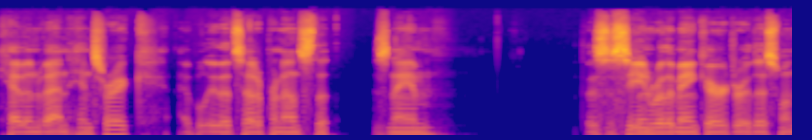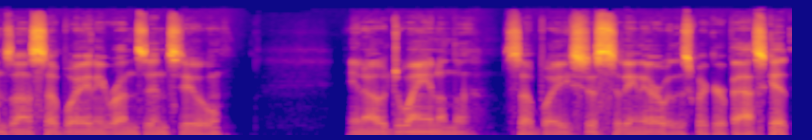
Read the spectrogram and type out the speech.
Kevin Van Hentenryck. I believe that's how to pronounce the, his name. There's a scene where the main character of this one's on a subway and he runs into, you know, Duane on the subway. He's just sitting there with his wicker basket.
